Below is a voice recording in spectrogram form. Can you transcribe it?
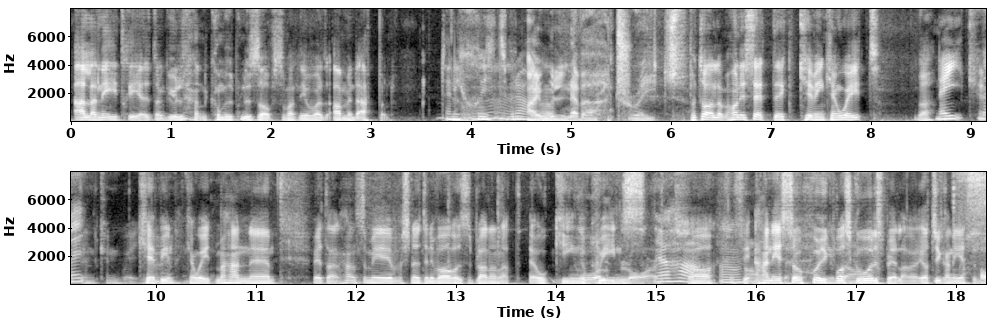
Alla ni tre utan Gullan kom upp nu så som att ni har använder appen. Den är skitbra. I will never trade. På tal om, har ni sett eh, Kevin Can Wait? Va? Nej. Kevin can wait. Kevin Can Wait, men han, eh, vet han, han som är snuten i varuhuset bland annat. Och King of Paul Queens. Blart. Jaha. Ja, det- han är så sjukt bra skådespelare. Jag tycker han är jättebra.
